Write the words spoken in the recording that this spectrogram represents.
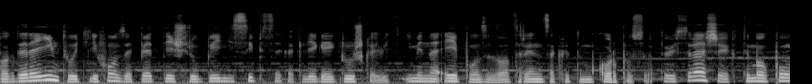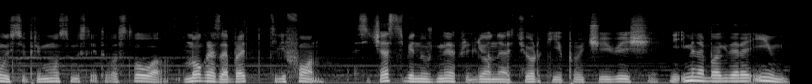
Благодаря им твой телефон за 5000 рублей не сыпется как лего игрушка, ведь именно Apple задал тренд закрытому корпусу. То есть раньше ты мог полностью в прямом смысле этого слова мог разобрать телефон, Сейчас тебе нужны определенные оттерки и прочие вещи. И именно благодаря им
